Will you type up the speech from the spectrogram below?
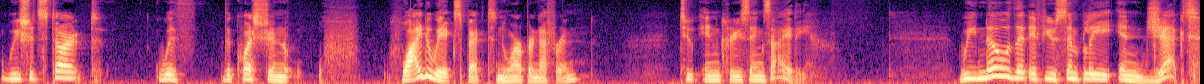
We should start with the question why do we expect norepinephrine to increase anxiety? We know that if you simply inject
